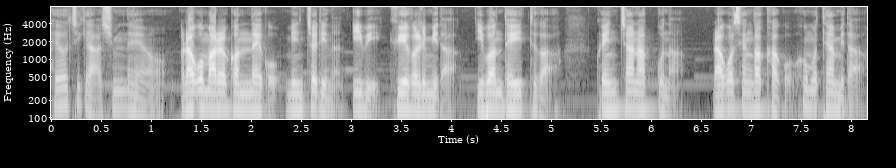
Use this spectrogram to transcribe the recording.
헤어지기 아쉽네요. 라고 말을 건네고 민철이는 입이 귀에 걸립니다. 이번 데이트가 괜찮았구나. 라고 생각하고 흐뭇해합니다.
